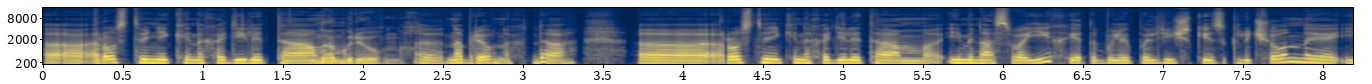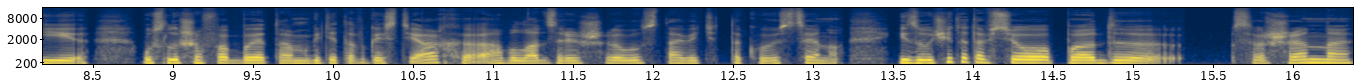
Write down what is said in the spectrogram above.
Э, родственники находили там... На бревнах. На бревнах, да. Родственники находили там имена своих, и это были политические заключенные, и, услышав об этом где-то в гостях, Абуладзе решил ставить такую сцену. И звучит это все под совершенно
